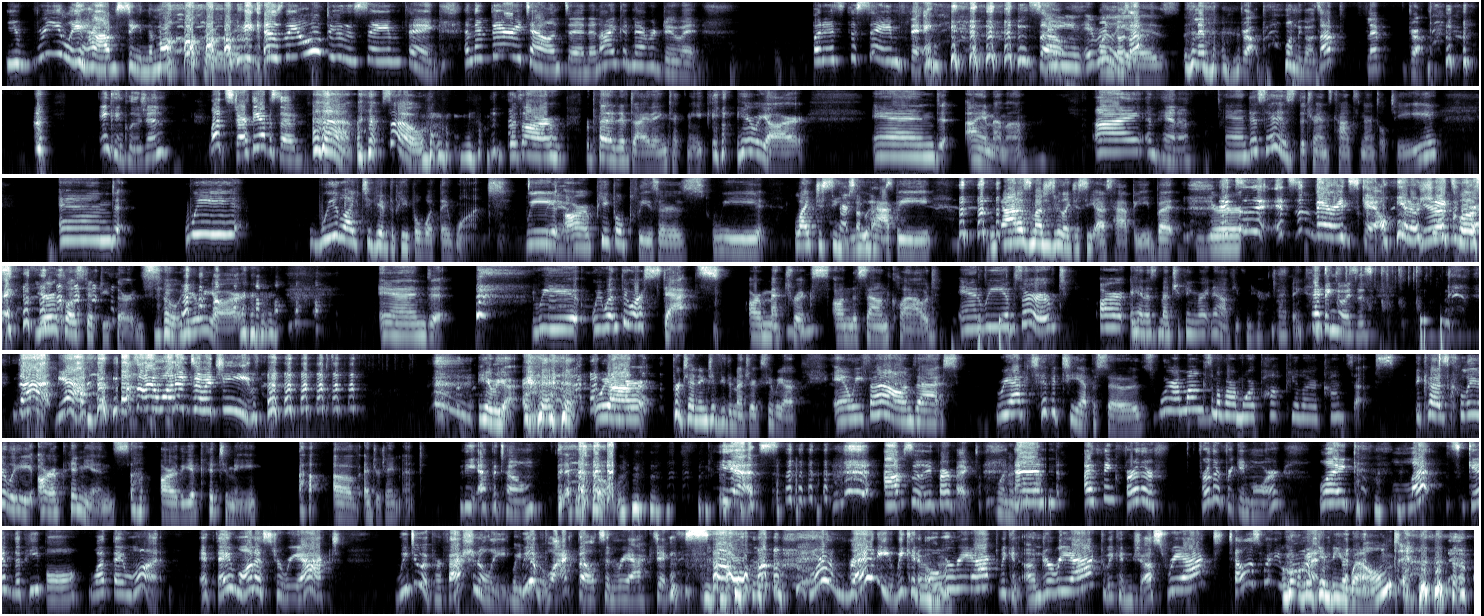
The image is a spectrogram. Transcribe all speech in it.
you really have seen them all Truly. because they all do the same thing, and they're very talented, and I could never do it. But it's the same thing. so I mean, it one really goes up, is. flip, drop. One that goes up, flip, drop. In conclusion, let's start the episode. so, with our repetitive diving technique, here we are. And I am Emma. I am Hannah. And this is the Transcontinental Tea. And we we like to give the people what they want. We, We are people pleasers. We like to see you happy. Not as much as we like to see us happy, but you're It's a, it's a varied scale, you know. you're a shades of close you're a close 50 thirds so here we are and we we went through our stats our metrics Mm-hmm. on the soundcloud and we observed our hannah's metricing right now if you can hear her typing Typing noises. that, yeah, that's what I wanted to achieve. here we are we are pretending to view the metrics here we are and we found that Reactivitea episodes were among some of our more popular concepts because clearly our opinions are the epitome of entertainment the epitome. the epitome Yes, absolutely perfect. 100%. And I think further, further freaking more, like let's give the people what they want. If they want us to react, we do it professionally. We We, have black belts in reacting, so we're ready. We can Mhm. overreact, we can underreact, we can just react. Tell us what you want. we can be whelmed.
